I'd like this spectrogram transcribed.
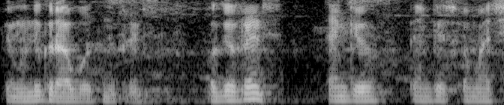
మీ ముందుకు రాబోతుంది friends okay friends thank you thank you so much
